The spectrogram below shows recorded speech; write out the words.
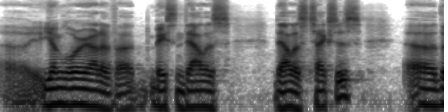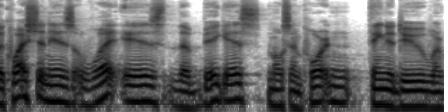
uh, a young lawyer out of uh, based in Dallas, Dallas, Texas. Uh, the question is, what is the biggest, most important thing to do when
